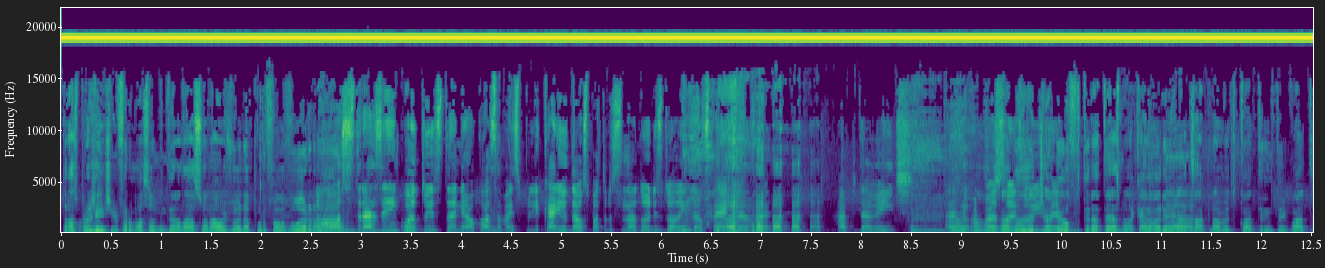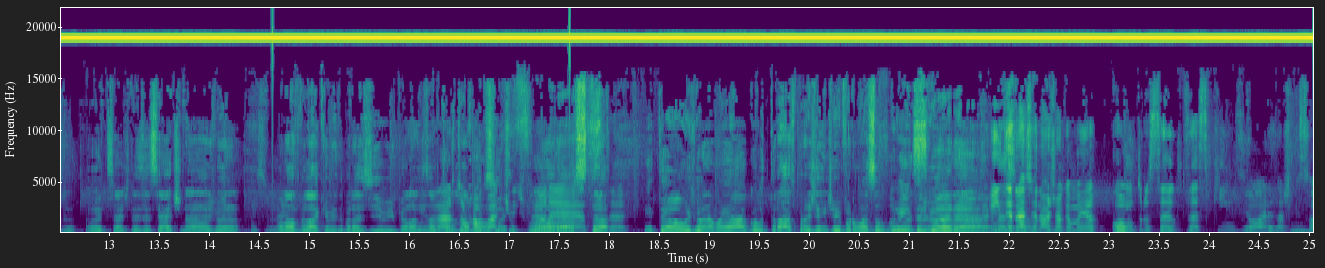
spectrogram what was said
traz pra gente a informação do Internacional, Joana, por favor, né? Posso trazer, enquanto isso, Daniel Costa vai explicar e dar os patrocinadores do Além das Regras, né? Rapidamente. As Os informações patrocinadores do a gente já Inter. deu, Fruteira Tesma, da Cara Varejo, É. WhatsApp 984-34-8717, né, Joana? Isso mesmo. Olavo Bilac, Avenida Brasil, E do Turma Rabat de Floresta. Floresta. Então, Joana Manhago, traz pra gente a informação, do Informação Inter, do Joana. Inter. Internacional joga amanhã contra o Santos às 15 horas. Acho que só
